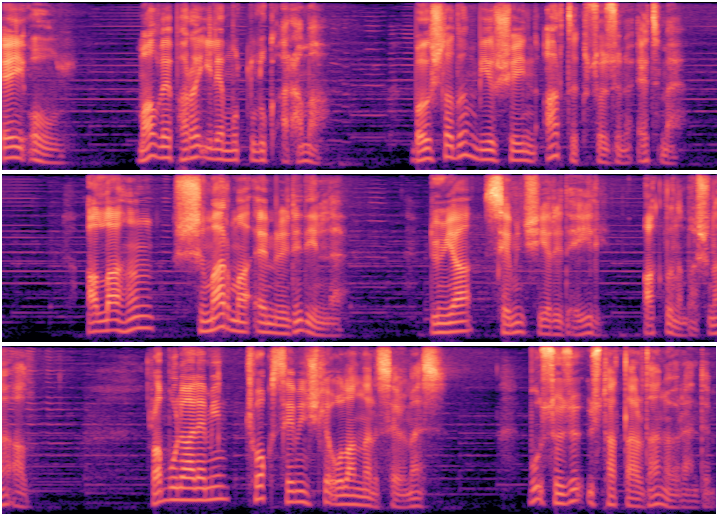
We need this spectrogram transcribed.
Ey oğul! Mal ve para ile mutluluk arama. Bağışladığın bir şeyin artık sözünü etme. Allah'ın şımarma emrini dinle. Dünya sevinç yeri değil, aklını başına al. Rabbul Alemin çok sevinçli olanları sevmez. Bu sözü üstadlardan öğrendim.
